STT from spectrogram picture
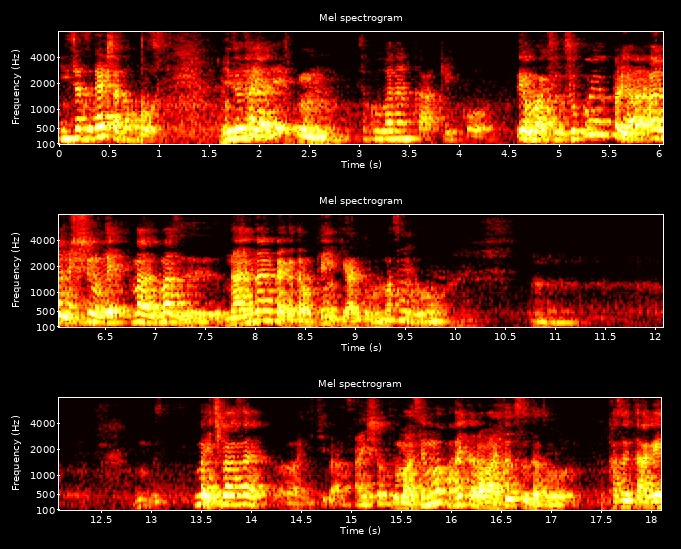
印刷会社の方印刷会入ってうん。そこがなんか結構。でもまあそそこはやっぱりあある種のて、まあ、まず何段階か多分転機あると思いますけど、うん。うんまあ一番最一番最初とかまあ専門学校入ったのはまあ一つだと数えてあげ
